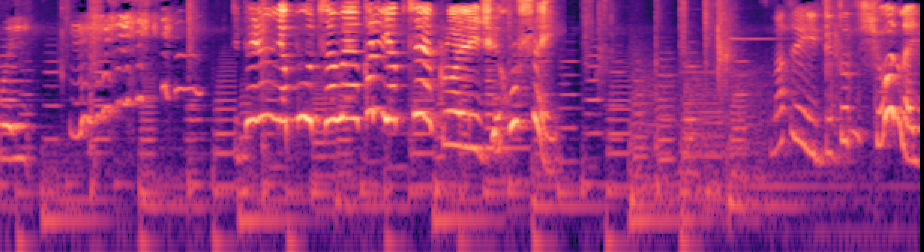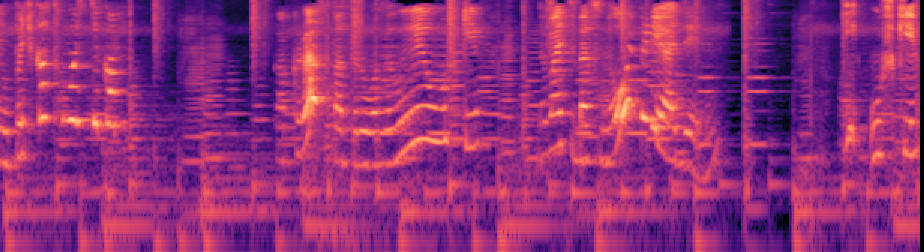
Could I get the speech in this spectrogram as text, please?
Ой. Теперь у меня будет целая коллекция кроличьих ушей. Смотрите, тут еще одна юбочка с хвостиком. Под розовые ушки. Давай тебя снова переоденем. И ушки.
